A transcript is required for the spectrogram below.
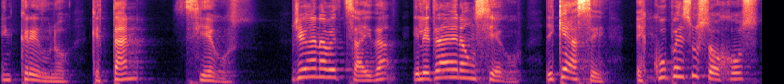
incrédulos, que están ciegos. Llegan a Bethsaida y le traen a un ciego. ¿Y qué hace? Escupe en sus ojos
